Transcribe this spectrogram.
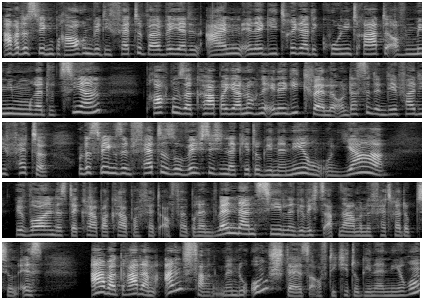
Aber deswegen brauchen wir die Fette, weil wir ja den einen Energieträger, die Kohlenhydrate, auf ein Minimum reduzieren braucht unser Körper ja noch eine Energiequelle und das sind in dem Fall die Fette. Und deswegen sind Fette so wichtig in der ketogenen Ernährung. Und ja, wir wollen, dass der Körper Körperfett auch verbrennt, wenn dein Ziel eine Gewichtsabnahme, eine Fettreduktion ist. Aber gerade am Anfang, wenn du umstellst auf die ketogene Ernährung,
